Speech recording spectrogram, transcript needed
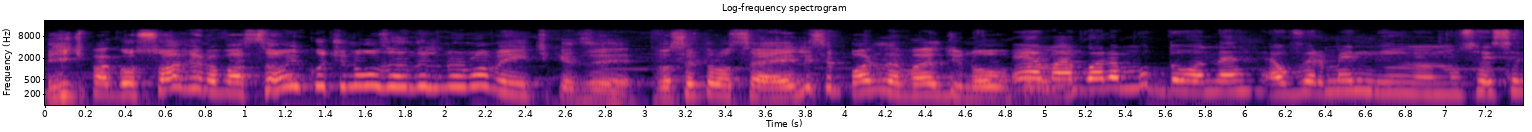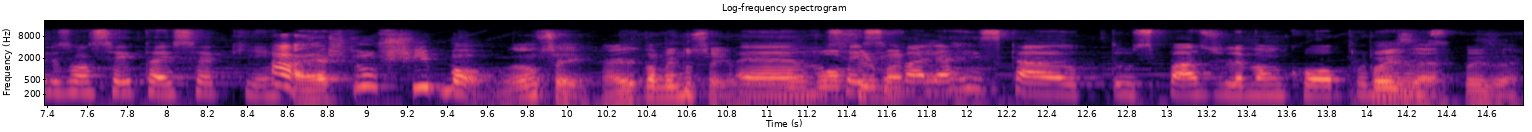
A gente pagou só a renovação e continuou usando ele normalmente. Quer dizer, se você trouxer ele, você pode levar ele de novo É, mas lá. agora mudou, né? É o vermelhinho. Não sei se eles vão aceitar esse aqui. Ah, acho que é um chip. Bom, eu não sei. Aí eu também não sei. É, não não, vou sei se vale nada. arriscar o, o espaço de levar um copo. Pois né? é, pois é.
